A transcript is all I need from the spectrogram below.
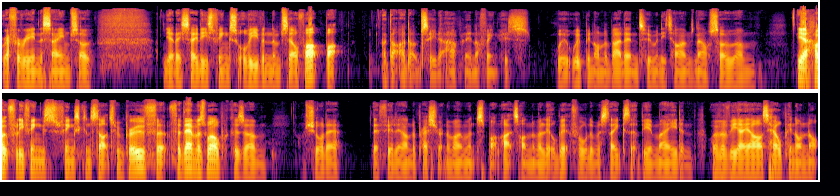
refereeing the same. So yeah, they say these things sort of even themselves up, but I don't, I don't see that happening. I think it's we, we've been on the bad end too many times now. So um, yeah, hopefully things things can start to improve for, for them as well because um, I'm sure they're they're feeling under pressure at the moment. Spotlight's on them a little bit for all the mistakes that are being made and whether VAR's helping or not.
